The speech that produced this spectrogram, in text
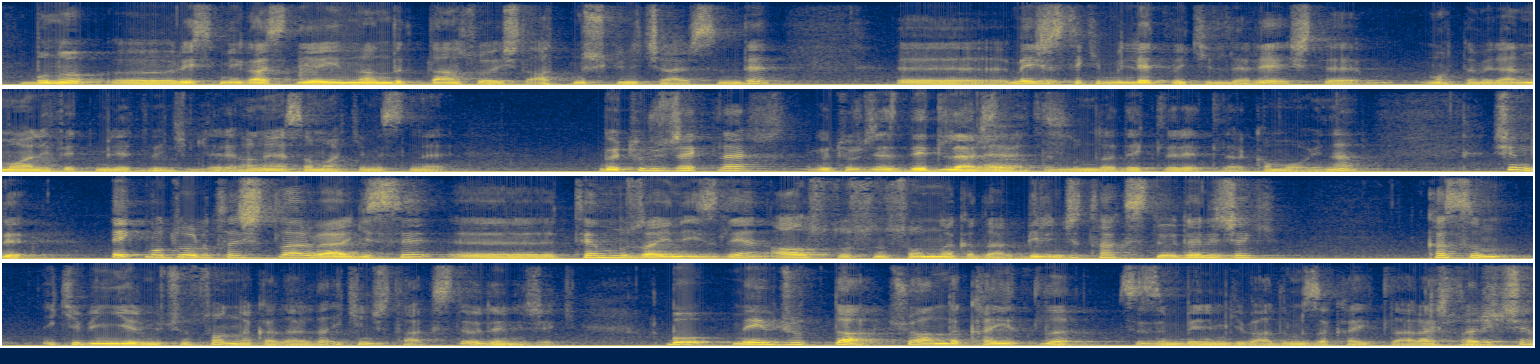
bunu e, resmi gazete yayınlandıktan sonra işte 60 gün içerisinde e, meclisteki milletvekilleri işte muhtemelen muhalefet milletvekilleri Anayasa Mahkemesi'ne götürecekler. Götüreceğiz dediler Evet. zaten. Bunu da deklar ettiler kamuoyuna. Şimdi ek motorlu taşıtlar vergisi e, Temmuz ayını izleyen Ağustos'un sonuna kadar birinci taksiti ödenecek. Kasım 2023'ün sonuna kadar da ikinci taksiti ödenecek. Bu mevcutta şu anda kayıtlı sizin benim gibi adımıza kayıtlı araçlar için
